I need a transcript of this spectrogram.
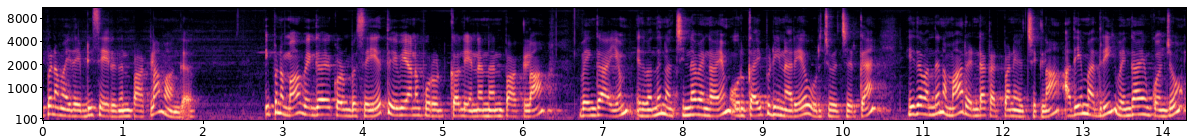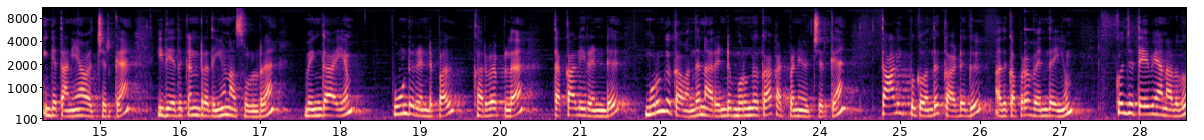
இப்போ நம்ம இதை எப்படி செய்கிறதுன்னு பார்க்கலாம் வாங்க. இப்போ நம்ம வெங்காய குழம்பு செய்ய தேவையான பொருட்கள் என்னென்னு பார்க்கலாம். வெங்காயம். இது வந்து நான் சின்ன வெங்காயம் ஒரு கைப்பிடி நிறைய உரித்து வச்சுருக்கேன். இதை வந்து நம்ம ரெண்டாக கட் பண்ணி வச்சுக்கலாம். அதே மாதிரி வெங்காயம் கொஞ்சம் இங்கே தனியாக வச்சுருக்கேன். இது எதுக்குன்றதையும் நான் சொல்கிறேன் வெங்காயம் பூண்டு ரெண்டு பல் கருவேப்பிலை தக்காளி ரெண்டு முருங்கைக்காய் வந்து நான் ரெண்டு முருங்கைக்காய் கட் பண்ணி வச்சுருக்கேன். தாளிப்புக்கு வந்து கடுகு அதுக்கப்புறம் வெந்தயம் கொஞ்சம் தேவையான அளவு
